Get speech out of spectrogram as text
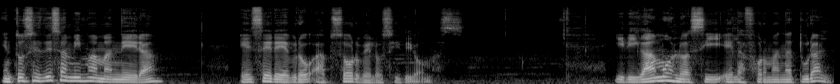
Entonces, de esa misma manera, el cerebro absorbe los idiomas. Y digámoslo así, es la forma natural.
